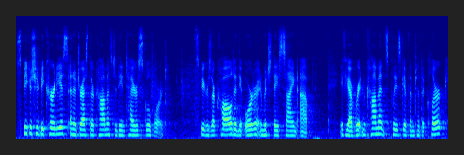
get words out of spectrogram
Speakers should be courteous and address their comments to the entire school board. Speakers are called in the order in which they sign up. If you have written comments, please give them to the clerk.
